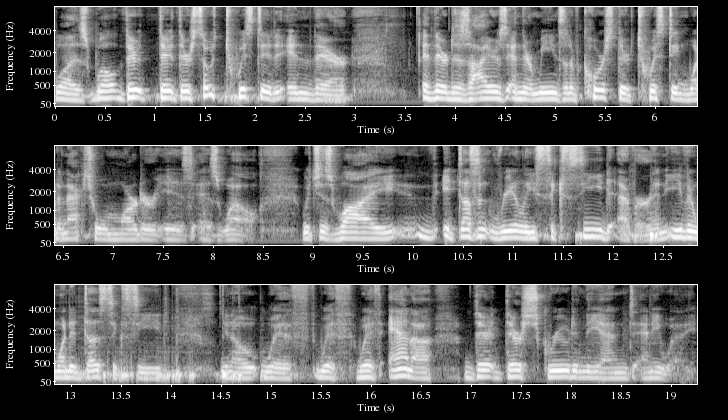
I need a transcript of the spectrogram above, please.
was well they're they're, they're so twisted in their and their desires and their means and of course they're twisting what an actual martyr is as well which is why it doesn't really succeed ever. And even when it does succeed you know with with with anna they're they're screwed in the end anyway.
